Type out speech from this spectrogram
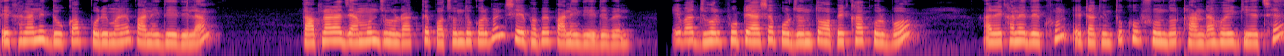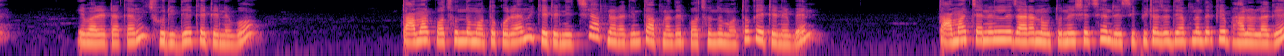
তো এখানে আমি দু কাপ পরিমাণে পানি দিয়ে দিলাম। তো আপনারা যেমন ঝোল রাখতে পছন্দ করবেন সেইভাবে পানি দিয়ে দেবেন। এবার ঝোল ফুটে আসা পর্যন্ত অপেক্ষা করব। আর এখানে দেখুন, এটা কিন্তু খুব সুন্দর ঠান্ডা হয়ে গিয়েছে। এবার এটাকে আমি ছুরি দিয়ে কেটে নেব। তো আমার পছন্দ মতো করে আমি কেটে নিচ্ছি, আপনারা কিন্তু আপনাদের পছন্দ মতো কেটে নেবেন। তো আমার চ্যানেলে যারা নতুন এসেছেন, রেসিপিটা যদি আপনাদেরকে ভালো লাগে,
